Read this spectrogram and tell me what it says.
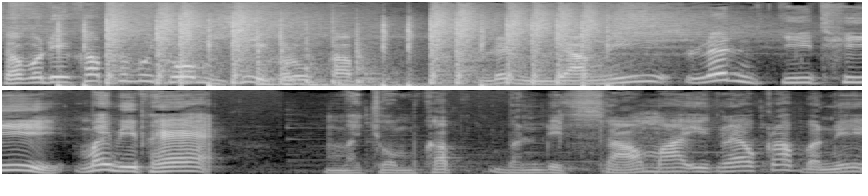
สวัสดีครับท่านผู้ชมที่เคารพครับ เล่นอย่างนี้เล่น GT ไม่มีแพ้ มาชมครับบัณฑิตสาวมาอีกแล้วครับวันนี้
